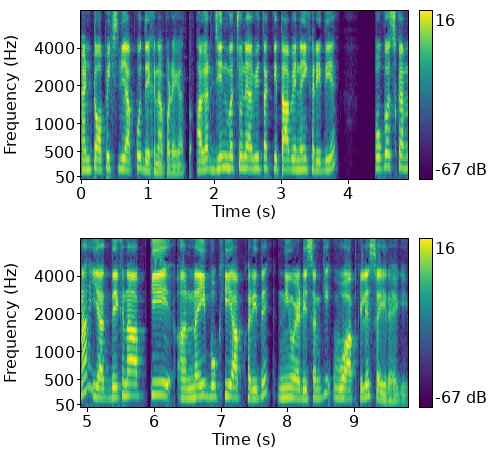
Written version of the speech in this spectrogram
एंड टॉपिक्स भी आपको देखना पड़ेगा। तो अगर जिन बच्चों ने अभी तक किताबें नहीं खरीदी है फोकस करना या देखना आपकी नई बुक ही आप खरीदें न्यू एडिशन की, वो आपके लिए सही रहेगी।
